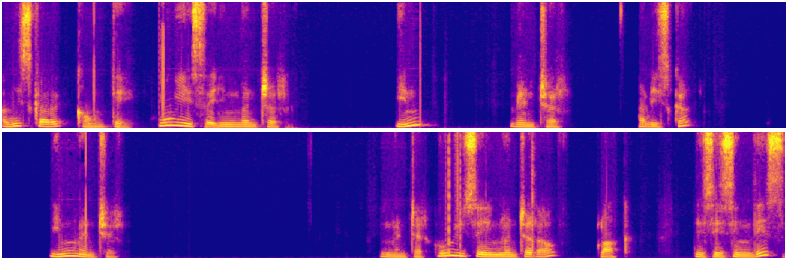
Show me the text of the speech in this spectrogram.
ಆವಿಷ್ಕಾರ ಕೌಂತೆ who is a inventor inventor ಆವಿಷ್ಕಾರ inventor inventor आविष्कार inventor inventor. Who is the inventor of clock? This is in this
